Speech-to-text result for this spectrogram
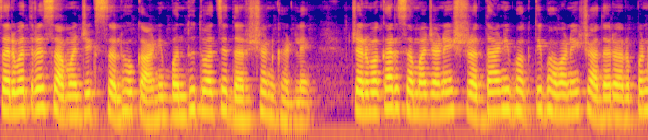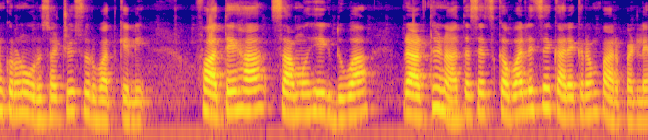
सर्वत्र सामाजिक सलोखा आणि बंधुत्वाचे दर्शन घडले. चर्मकार समाजाने श्रद्धा आणि भक्तिभावाने चादर अर्पण करून उरसाची सुरुवात केली. फातेहा सामूहिक दुवा प्रार्थना तसेच कव्वालीचे कार्यक्रम पार पडले.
